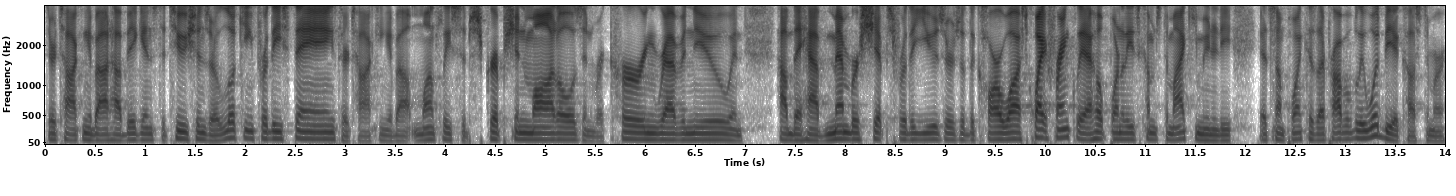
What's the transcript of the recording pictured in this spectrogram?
they're talking about how big institutions are looking for these things. They're talking about monthly subscription models and recurring revenue and how they have memberships for the users of the car wash. Quite frankly, I hope one of these comes to my community at some point because I probably would be a customer.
